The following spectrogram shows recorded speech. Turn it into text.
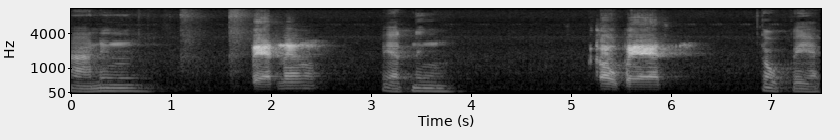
หาหนึ่งแปดหนึ่งแปดหนึ่งเก้าแปดเก้าแปด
